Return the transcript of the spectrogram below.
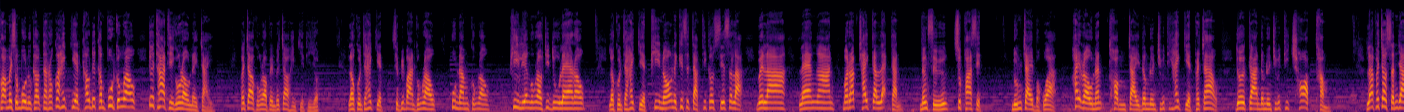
ความไม่สมบูรณ์ของเขา แต่เราก็ให้เกียรติเขาด้วยคำพูดของเราด้วยท่าทีของเราในใจ พระเจ้าของเราเป็นพระเจ้าแห่งเกียรติยศ เราควรจะให้เกียรติสิบพิบาลของเรา ผู้นำของเรา พี่เลี้ยงของเราที่ดูแลเรา เราควรจะให้เกียรติพี่น้องในคริสตจักรที่เขาเสียสละ เวลาแรงงานมารับใช้กันและกัน หนังสือสุภาษิตหนุนใจบอกว่า ให้เรานั้นทอมใจดำเนินชีวิตที่ให้เกียรติพระเจ้า โดยการดำเนินชีวิตที่ชอบธรรม และพระเจ้าสัญญา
